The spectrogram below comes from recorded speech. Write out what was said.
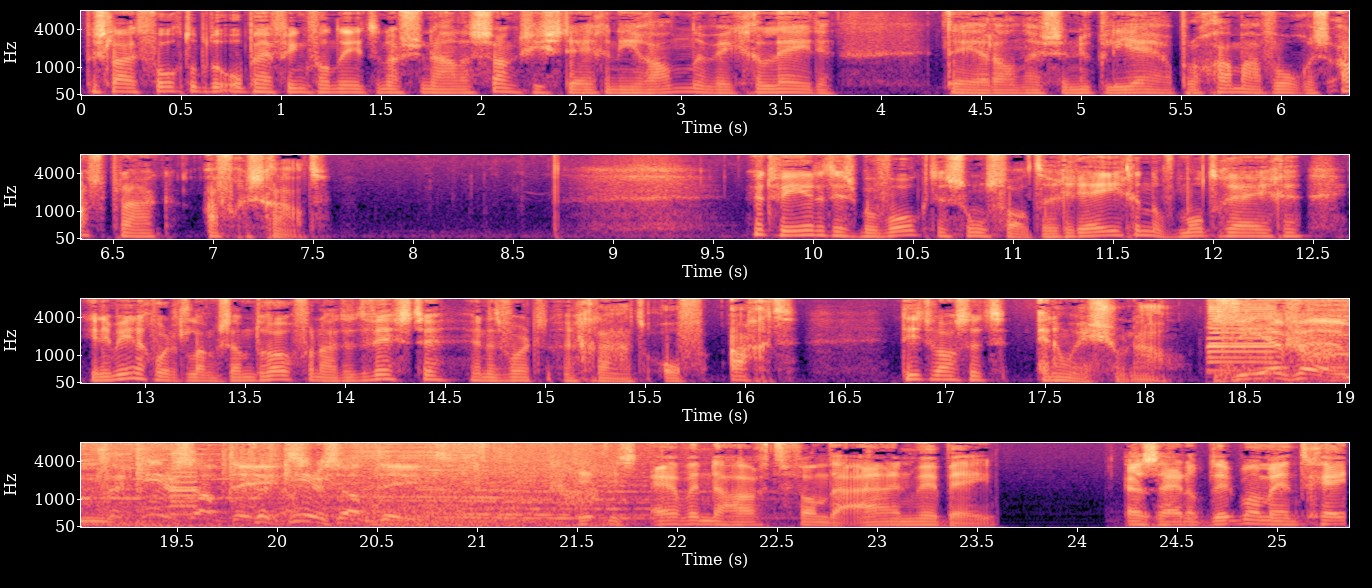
Besluit volgt op de opheffing van de internationale sancties tegen Iran een week geleden. Teheran heeft zijn nucleaire programma volgens afspraak afgeschaald. Het weer, het is bewolkt en soms valt er regen of motregen. In de middag wordt het langzaam droog vanuit het westen en het wordt een graad of 8. Dit was het NOS Journaal. ZFM, verkeersupdate. verkeersupdate. Dit is Erwin de Hart van de ANWB. Er zijn op dit moment geen...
